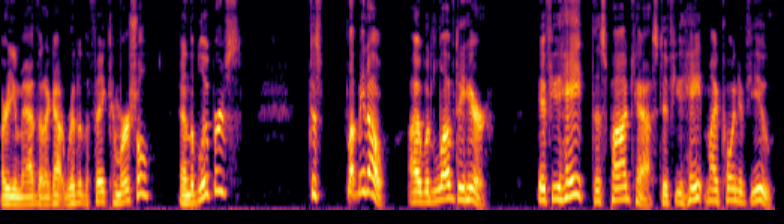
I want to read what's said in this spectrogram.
Are you mad that I got rid of the fake commercial and the bloopers? Just let me know. I would love to hear. If you hate this podcast, if you hate my point of view,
